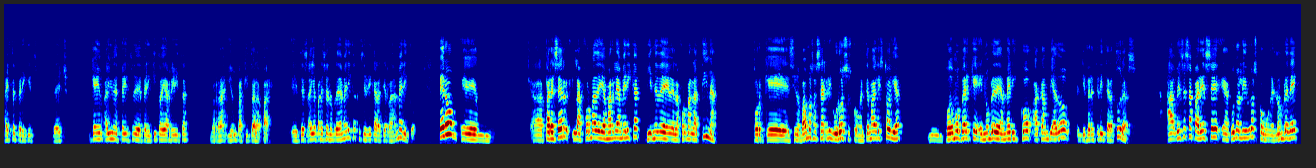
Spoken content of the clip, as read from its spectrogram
Ahí está el periquito, de hecho. Aquí hay, una especie de periquito ahí arribita, ¿verdad? Y un barquito a la par. Entonces ahí aparece el nombre de América, que significa la tierra de Américo. Pero eh, al parecer la forma de llamarle América viene de, la forma latina, porque si nos vamos a ser rigurosos con el tema de la historia, mm, podemos ver que el nombre de Américo ha cambiado en diferentes literaturas. A veces aparece en algunos libros como el nombre de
